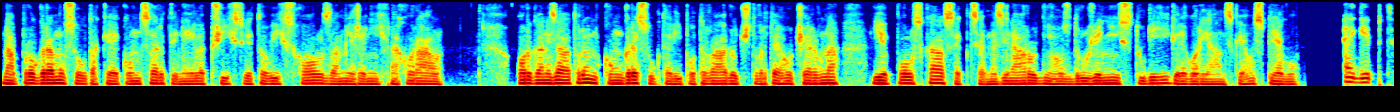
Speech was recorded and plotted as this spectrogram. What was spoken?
Na programu jsou také koncerty nejlepších světových schol zaměřených na chorál. Organizátorem kongresu, který potrvá do 4. června, je polská sekce Mezinárodního združení studií gregoriánského zpěvu. Egypt.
